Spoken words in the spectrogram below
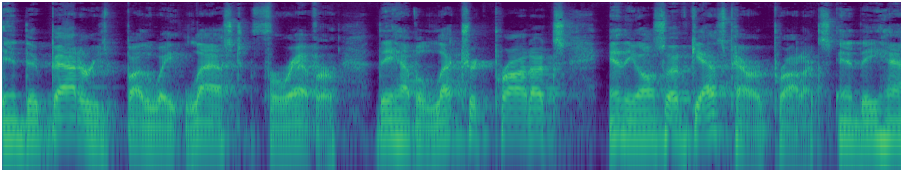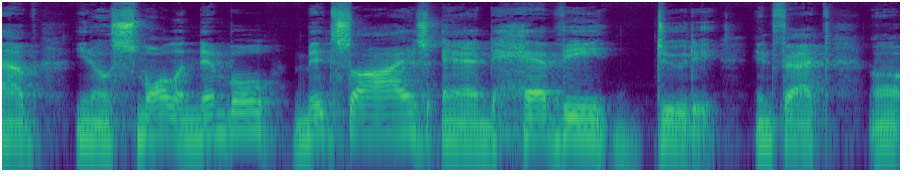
and their batteries, by the way, last forever. They have electric products and they also have gas powered products. And they have, you know, small and nimble, mid size, and heavy duty. In fact, uh,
